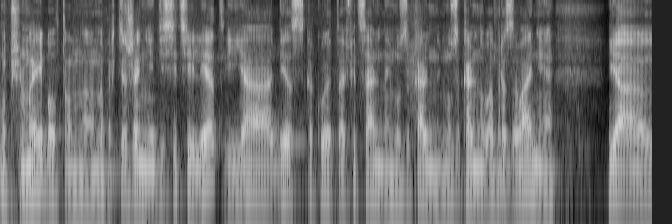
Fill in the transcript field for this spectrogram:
в общем, Эйблтон на, протяжении 10 лет, и я без какой-то официальной музыкальной, музыкального образования я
